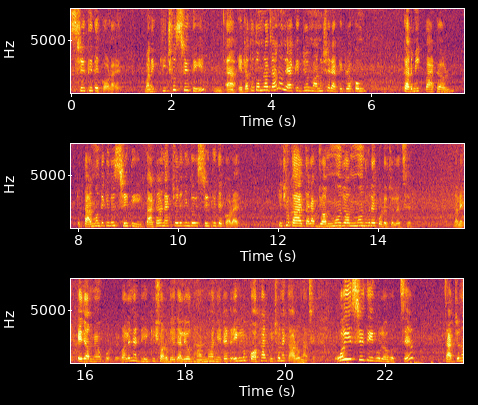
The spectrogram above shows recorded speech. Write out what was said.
স্মৃতিতে করায়। মানে কিছু স্মৃতি এটা তো তোমরা জানো যে এক একজন মানুষের এক এক রকম কার্মিক প্যাটার্ন তো তার মধ্যে কিন্তু স্মৃতি প্যাটার্ন অ্যাকচুয়ালি কিন্তু ওই স্মৃতিতে করায়। কিছু কাজ তারা জন্ম জন্ম ধরে করে চলেছে। মানে এ জন্মেও করবে। বলে না, ঢেকি স্বর্গে গেলেও ধান ভাঙে, এটা এগুলো কথার পিছনে কারণ আছে। ওই স্মৃতিগুলো হচ্ছে, তার জন্য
